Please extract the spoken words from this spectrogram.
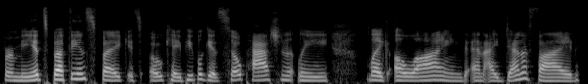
For me, it's Buffy and Spike. It's okay. People get so passionately like aligned and identified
